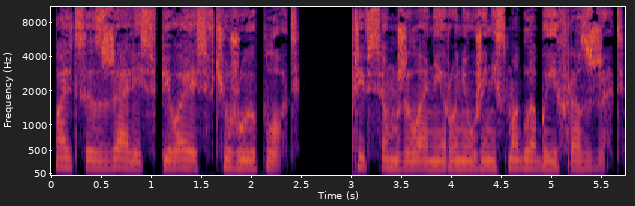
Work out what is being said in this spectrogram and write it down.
Пальцы сжались, впиваясь в чужую плоть. При всем желании Рони уже не смогла бы их разжать.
